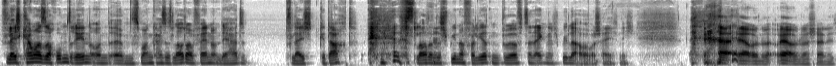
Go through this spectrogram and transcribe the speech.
vielleicht kann man es auch umdrehen und ähm, das war ein Kaiserslautern-Fan und der hatte vielleicht gedacht, dass Lautern das Spiel noch verliert und bewirft seinen eigenen Spieler, aber wahrscheinlich nicht. ja, eher, unwa eher unwahrscheinlich.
